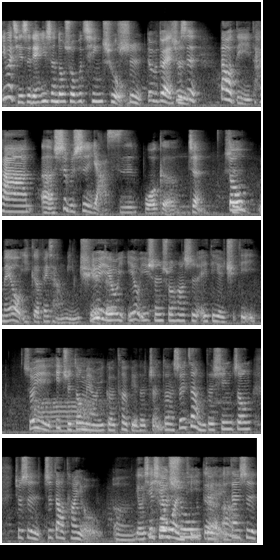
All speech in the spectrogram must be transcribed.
因为其实连医生都说不清楚，是对不对？就是到底他呃是不是雅斯伯格症都没有一个非常明确，因为也有也有医生说他是 ADHD。所以一直都没有一个特别的诊断，所以在我们的心中就是知道他有呃有一些问题，对，但是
